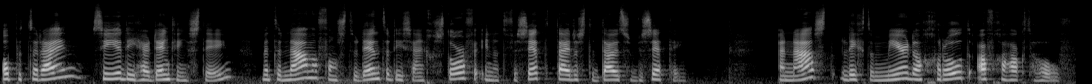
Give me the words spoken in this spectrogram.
Op het terrein zie je die herdenkingssteen met de namen van studenten die zijn gestorven in het verzet tijdens de Duitse bezetting. Ernaast ligt een meer dan groot afgehakt hoofd.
